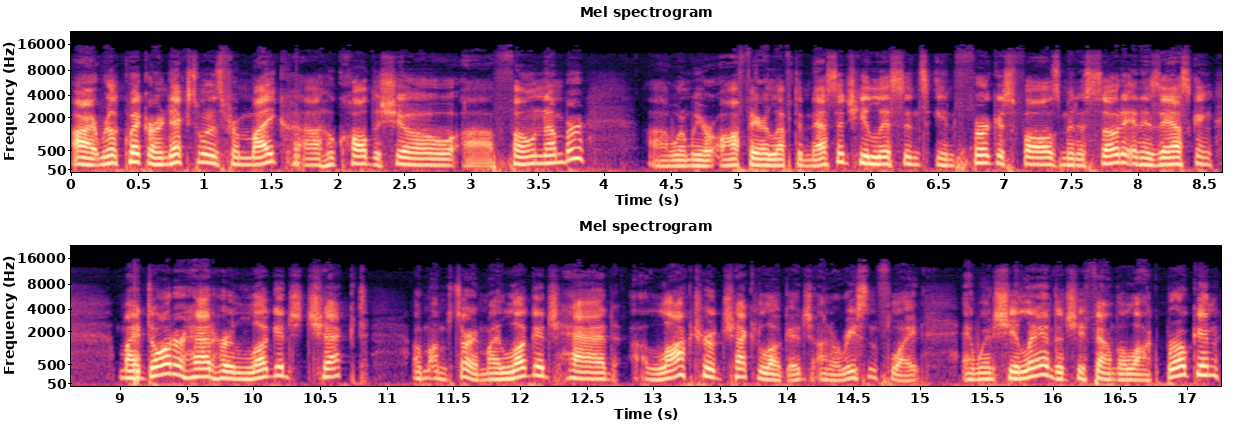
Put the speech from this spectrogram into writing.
All right, real quick, our next one is from Mike, uh, who called the show uh, phone number. Uh, when we were off air, left a message. He listens in Fergus Falls, Minnesota, and is asking, "My daughter had her luggage checked. Um, I'm sorry, my luggage had locked her checked luggage on a recent flight, and when she landed, she found the lock broken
